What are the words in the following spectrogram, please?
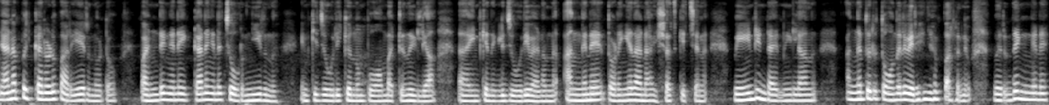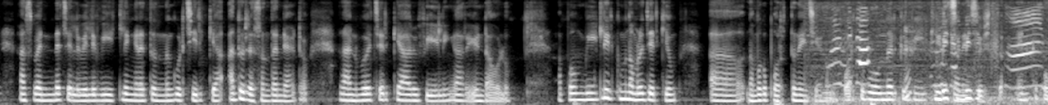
ഞാനപ്പോൾ ഇക്കാനോട് പറയായിരുന്നു കേട്ടോ പണ്ട് ഇങ്ങനെ ഇക്കാൻ ഇങ്ങനെ ചൊറിഞ്ഞിരുന്നു. എനിക്ക് ജോലിക്കൊന്നും പോകാൻ പറ്റുന്നില്ല. എനിക്ക് എന്തെങ്കിലും ജോലി വേണമെന്ന് അങ്ങനെ തുടങ്ങിയതാണ് ഐഷാസ് കിച്ചൺ വേണ്ടി ഉണ്ടായിരുന്നില്ല എന്ന് അങ്ങനത്തെ ഒരു തോന്നൽ വരെ ഞാൻ പറഞ്ഞു. വെറുതെ ഇങ്ങനെ ഹസ്ബൻഡിന്റെ ചിലവിൽ വീട്ടിലിങ്ങനെ തിന്നും കുടിച്ചിരിക്കുക അതൊരു രസം തന്നെ കേട്ടോ. അത് അനുഭവിച്ചിരിക്കുക ആ ഒരു ഫീലിംഗ് അറിയുണ്ടാവുള്ളൂ അപ്പം വീട്ടിലിരിക്കുമ്പോൾ നമ്മൾ വിചാരിക്കും നമുക്ക് പുറത്ത് നിന്ന് ചെയ്യണം. പുറത്ത് പോകുന്നവർക്ക് വീട്ടിലിരിക്കാണ് ഏറ്റവും ഇഷ്ടം. എനിക്കിപ്പോൾ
